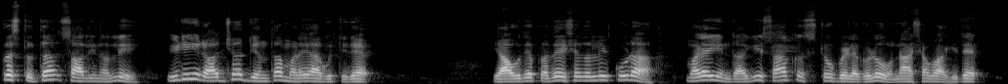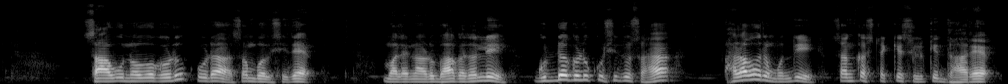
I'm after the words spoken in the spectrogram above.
ಪ್ರಸ್ತುತ ಸಾಲಿನಲ್ಲಿ ಇಡೀ ರಾಜ್ಯಾದ್ಯಂತ ಮಳೆಯಾಗುತ್ತಿದೆ. ಯಾವುದೇ ಪ್ರದೇಶದಲ್ಲಿ ಕೂಡ ಮಳೆಯಿಂದಾಗಿ ಸಾಕಷ್ಟು ಬೆಳೆಗಳು ನಾಶವಾಗಿದೆ. ಸಾವು ನೋವುಗಳು ಕೂಡ ಸಂಭವಿಸಿದೆ. ಮಲೆನಾಡು ಭಾಗದಲ್ಲಿ ಗುಡ್ಡಗಳು ಕುಸಿದು ಸಹ ಹಲವಾರು ಮಂದಿ ಸಂಕಷ್ಟಕ್ಕೆ ಸಿಲುಕಿದ್ದಾರೆ.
